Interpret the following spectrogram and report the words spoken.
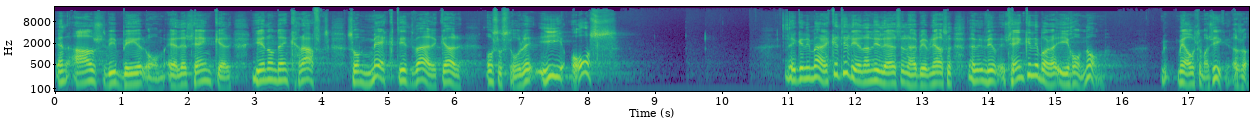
än allt vi ber om eller tänker genom den kraft som mäktigt verkar, och så står det i oss. Lägger ni märke till det när ni läser den här Bibeln? Alltså, tänker ni bara i honom? Med automatik. Alltså,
